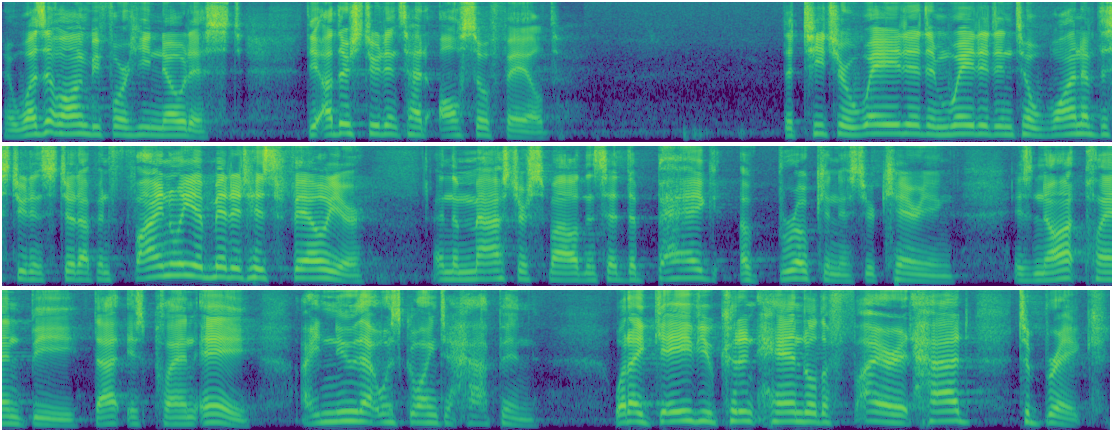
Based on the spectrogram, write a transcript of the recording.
It wasn't long before he noticed the other students had also failed. The teacher waited and waited until one of the students stood up and finally admitted his failure. And the master smiled and said, The bag of brokenness you're carrying is not plan B, that is plan A. I knew that was going to happen. What I gave you couldn't handle the fire, it had to break.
